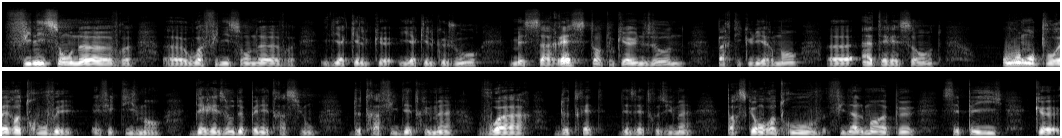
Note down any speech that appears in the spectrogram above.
finit son œuvre, euh, ou a fini son œuvre il y, a quelques, il y a quelques jours, mais ça reste en tout cas une zone particulièrement euh, intéressante, où on pourrait retrouver effectivement des réseaux de pénétration, de trafic d'êtres humains, voire de traite des êtres humains. Parce qu'on retrouve finalement un peu ces pays que,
